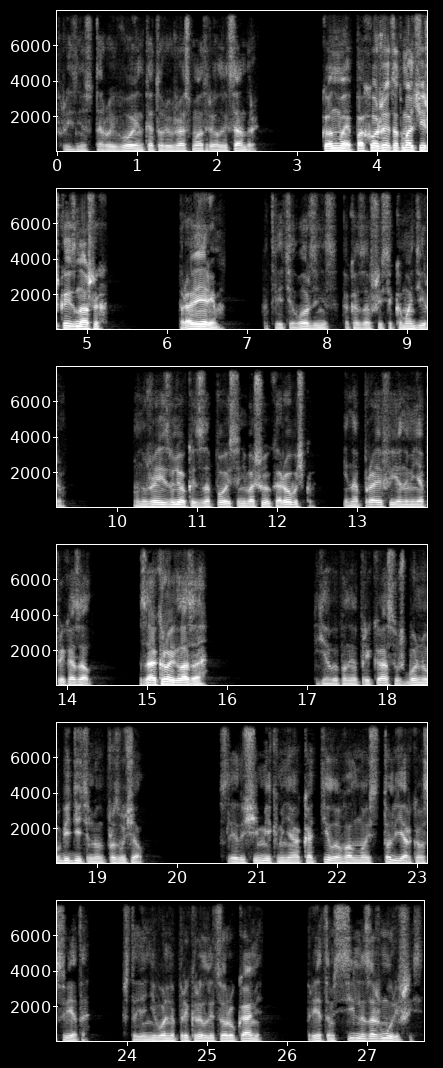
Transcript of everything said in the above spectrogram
произнес второй воин, который уже осматривал Александра. Конме, похоже, этот мальчишка из наших. Проверим, ответил орденец, оказавшийся командиром. Он уже извлек из-за пояса небольшую коробочку и, направив ее на меня, приказал. «Закрой глаза!» Я выполнил приказ, уж больно убедительно он прозвучал. В следующий миг меня окатило волной столь яркого света, что я невольно прикрыл лицо руками, при этом сильно зажмурившись.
